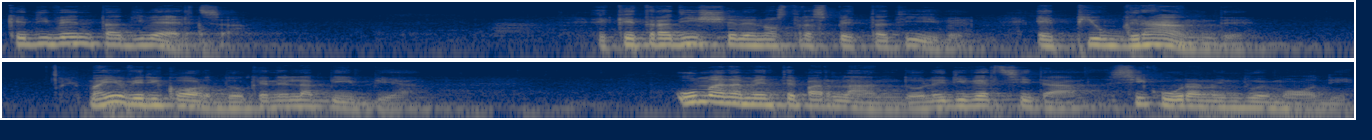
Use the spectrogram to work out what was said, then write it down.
Che diventa diversa e che tradisce le nostre aspettative, è più grande. Ma io vi ricordo che nella Bibbia, umanamente parlando, le diversità si curano in due modi.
